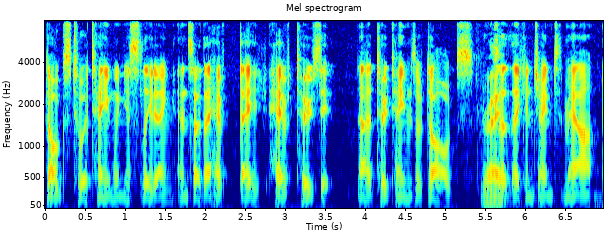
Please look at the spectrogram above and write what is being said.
dogs to a team when you're sledding, and so they have they have two set uh, two teams of dogs, Right. so that they can change them out.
